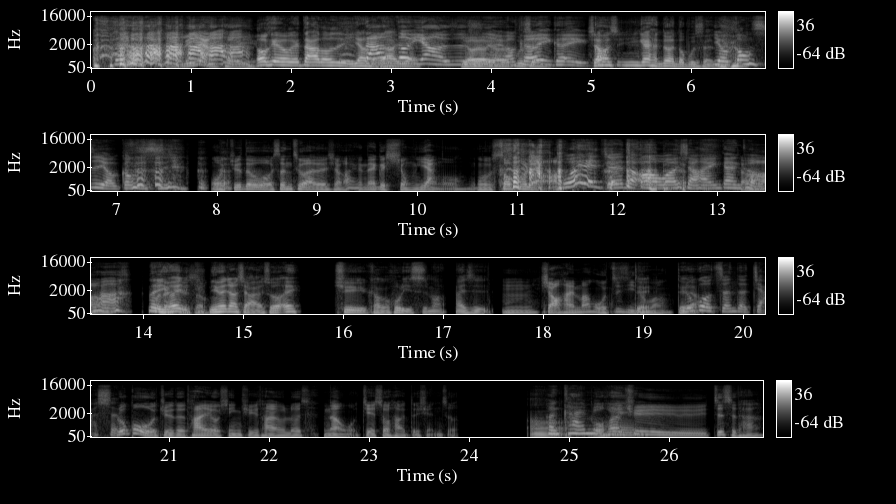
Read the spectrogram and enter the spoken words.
领养可以。OK OK，大家都是一样的，大家都一样。样的，是不有有有是？不可以生可以，相共信应该很多人都不生。有共识有共识。我觉得我生出来的小孩那个熊样哦，我受不了啊。我也觉得哦，我的小孩应该很可怕。那你会你会叫小孩说，哎，去考个护理师吗？还是嗯，小孩吗？我自己的对吗？对啊如果真的假设如果我觉得他有兴趣，他有热忱，那我接受他的选择，哦很开明，我会。去支持他，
